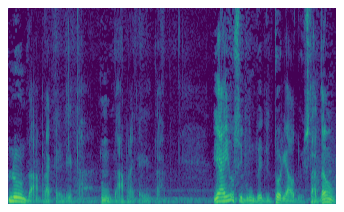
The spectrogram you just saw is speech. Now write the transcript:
Não dá para acreditar. Não dá para acreditar. E aí o segundo editorial do Estadão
